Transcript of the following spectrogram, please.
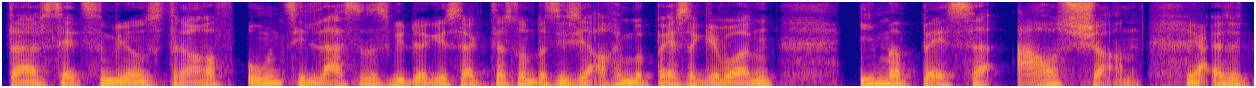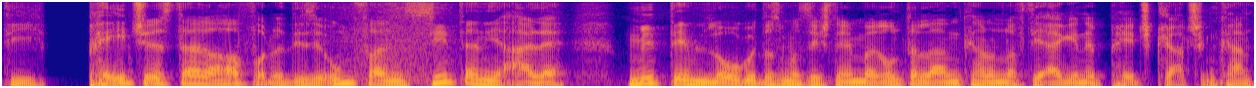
da setzen wir uns drauf und sie lassen es, wie du ja gesagt hast, und das ist ja auch immer besser geworden, immer besser ausschauen. Ja. Also die Pages darauf oder diese Umfragen sind dann ja alle mit dem Logo, dass man sich schnell mal runterladen kann und auf die eigene Page klatschen kann.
